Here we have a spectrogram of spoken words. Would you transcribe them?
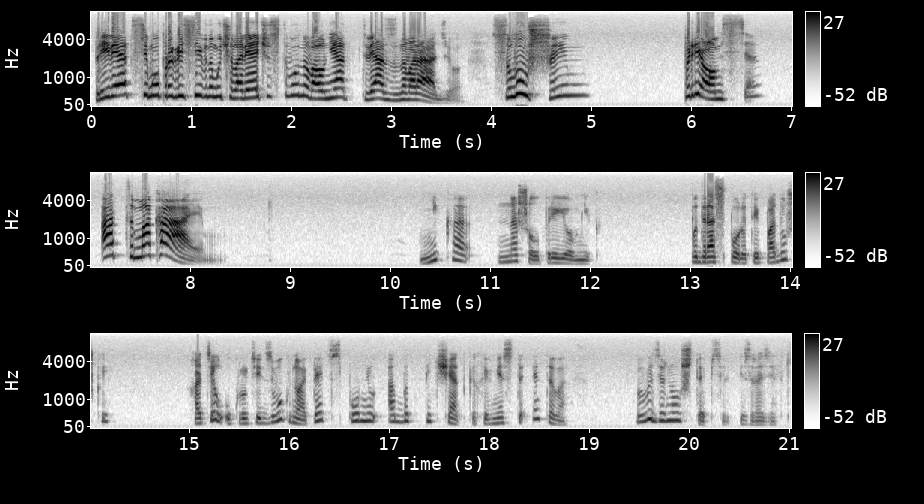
«Привет всему прогрессивному человечеству на волне отвязанного радио! Слушаем, премся, отмокаем!» Ника нашел приемник под распоротой подушкой, хотел укрутить звук, но опять вспомнил об отпечатках и вместо этого выдернул штепсель из розетки.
